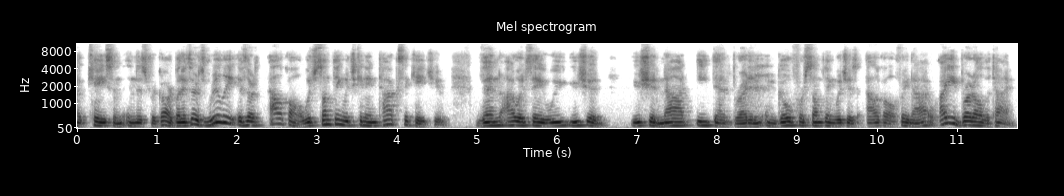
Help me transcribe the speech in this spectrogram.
uh, case in, in this regard. But if there's really if there's alcohol, which something which can intoxicate you, then I would say we you should you should not eat that bread and, and go for something which is alcohol free. Now I, I, eat bread all the time,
